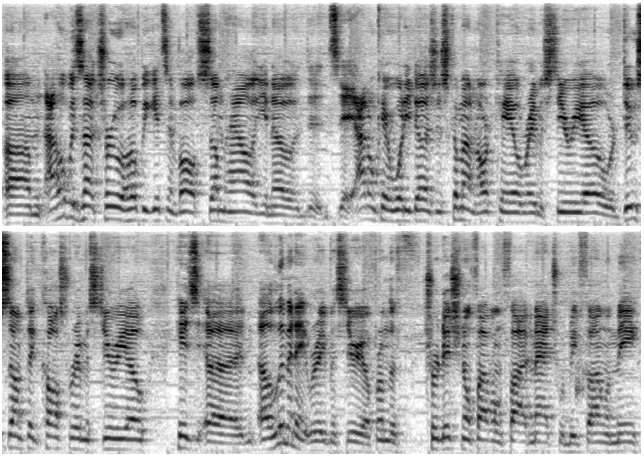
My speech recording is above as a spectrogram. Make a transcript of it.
Um, I hope it's not true. I hope he gets involved somehow. You know, I don't care what he does. Just come out and RKO Rey Mysterio or do something, cost Rey Mysterio his, uh, eliminate Rey Mysterio from the traditional 5-on-5 match would be fine with me.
